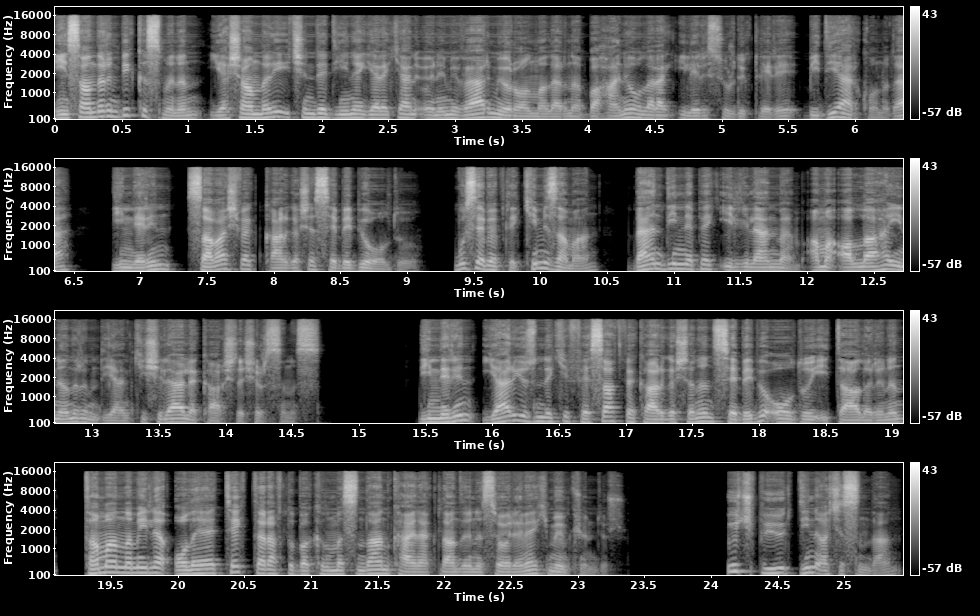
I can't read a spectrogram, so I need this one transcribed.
İnsanların bir kısmının yaşamları içinde dine gereken önemi vermiyor olmalarına bahane olarak ileri sürdükleri bir diğer konuda dinlerin savaş ve kargaşa sebebi olduğu. Bu sebeple kimi zaman ben dinle pek ilgilenmem ama Allah'a inanırım diyen kişilerle karşılaşırsınız. Dinlerin yeryüzündeki fesat ve kargaşanın sebebi olduğu iddialarının tam anlamıyla olaya tek taraflı bakılmasından kaynaklandığını söylemek mümkündür. Üç büyük din açısından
